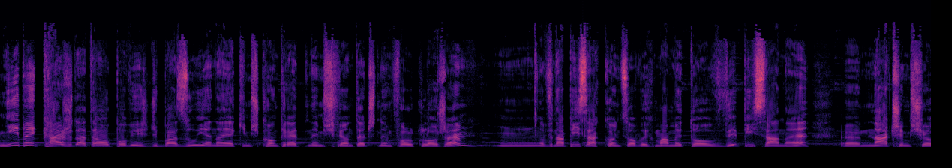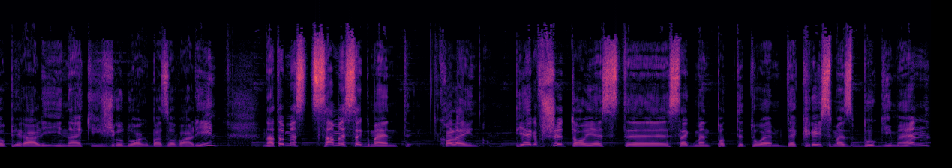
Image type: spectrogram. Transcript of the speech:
Niby każda ta opowieść bazuje na jakimś konkretnym świątecznym folklorze. Mm, w napisach końcowych mamy to wypisane, na czym się opierali i na jakich źródłach bazowali. Natomiast same segmenty, kolejno. Pierwszy to jest e, segment pod tytułem The Christmas Boogeyman.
